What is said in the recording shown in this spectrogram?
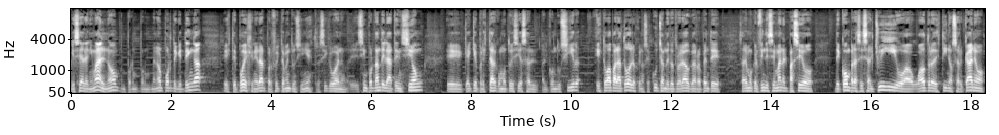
que sea el animal, ¿no? Por, menor porte que tenga, este, puede generar perfectamente un siniestro. Así que bueno, es importante la atención eh, que hay que prestar, como tú decías, al, conducir. Esto va para todos los que nos escuchan del otro lado, que de repente sabemos que el fin de semana el paseo de compras es al Chuy o a, otro destino cercano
